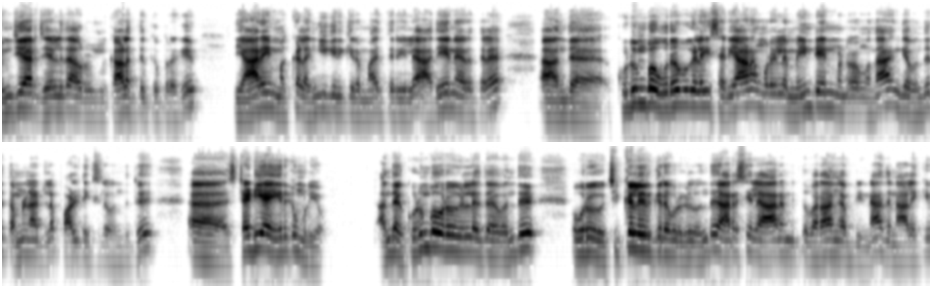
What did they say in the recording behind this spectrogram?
எம்ஜிஆர் ஜெயலலிதா அவர்கள் காலத்திற்கு பிறகு யாரையும் மக்கள் அங்கீகரிக்கிற மாதிரி தெரியல. அதே நேரத்தில் அந்த குடும்ப உறவுகளை சரியான முறையில் மெயின்டைன் பண்ணுறவங்க தான் இங்கே வந்து தமிழ்நாட்டில் பாலிடிக்ஸில் வந்துட்டு ஸ்டடியாக இருக்க முடியும். அந்த குடும்ப உறவுகளில் வந்து ஒரு சிக்கல் இருக்கிறவர்கள் வந்து அரசியலை ஆரம்பித்து வராங்க அப்படின்னா அது நாளைக்கு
